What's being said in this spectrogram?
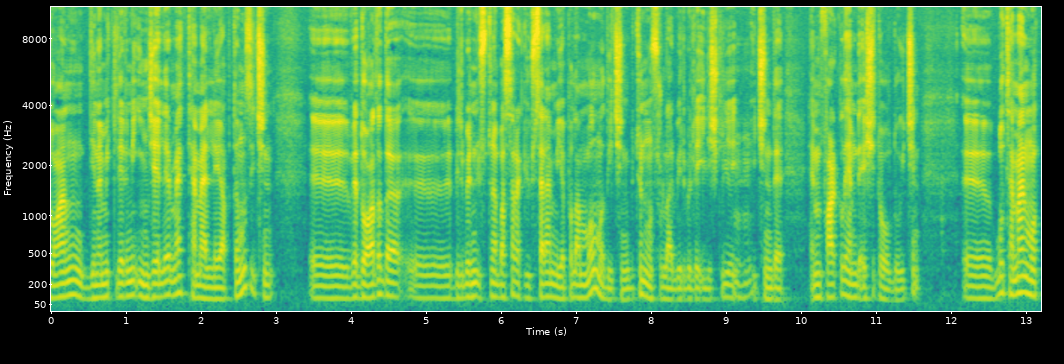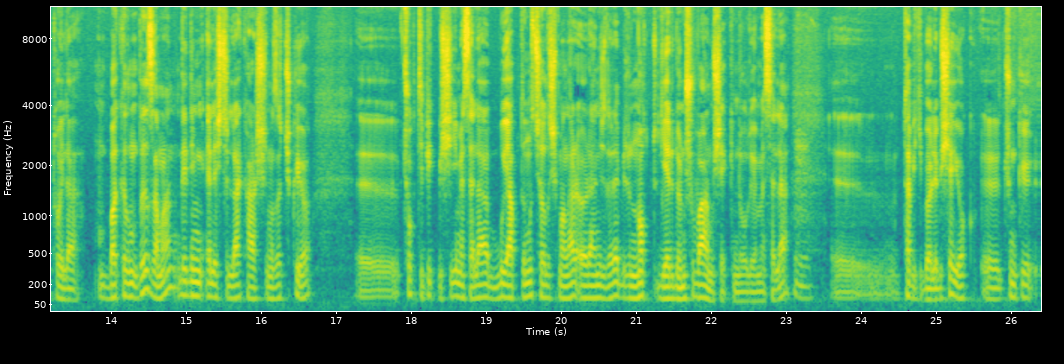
doğanın dinamiklerini inceleme temelli yaptığımız için e, ve doğada da e, birbirinin üstüne basarak yükselen bir yapılanma olmadığı için bütün unsurlar birbiriyle ilişkili hı hı. içinde hem farklı hem de eşit olduğu için e, bu temel mottoyla bakıldığı zaman dediğim eleştiriler karşımıza çıkıyor. E, çok tipik bir şey mesela bu yaptığımız çalışmalar öğrencilere bir not geri dönüşü var mı şeklinde oluyor mesela. Hı. E, tabii ki böyle bir şey yok. E, çünkü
